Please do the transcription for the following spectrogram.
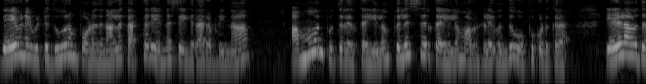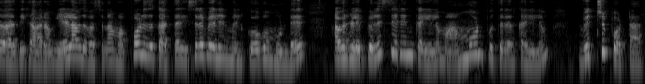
தேவனை விட்டு தூரம் போனதுனால கர்த்தர் என்ன செய்கிறார் அப்படின்னா அம்மோன் புத்திரர் கையிலும் பிலிஸ்டர் கையிலும் அவர்களை வந்து ஒப்பு கொடுக்கிறார். ஏழாவது அதிகாரம் ஏழாவது வசனம் அப்பொழுது கர்த்தர் இஸ்ரவேலின் மேல் கோபம் உண்டு அவர்களை பெலிஸ்தரின் கையிலும் அம்மோன் புத்திரர் கையிலும் விற்று போட்டார்.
